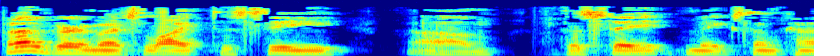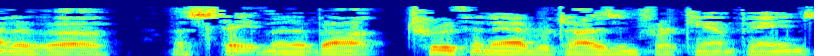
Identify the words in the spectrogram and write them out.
But I'd very much like to see, um, the state make some kind of a, a statement about truth in advertising for campaigns.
